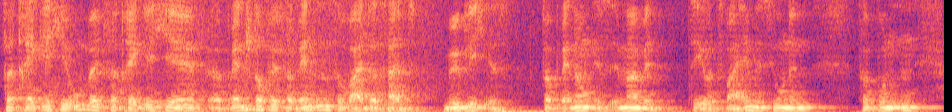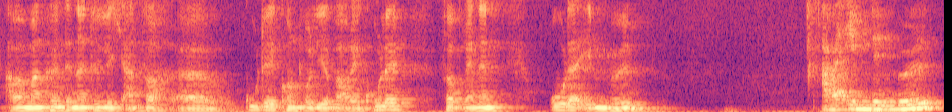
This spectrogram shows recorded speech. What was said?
verträgliche, umweltverträgliche äh, Brennstoffe verwenden, soweit das halt möglich ist. Verbrennung ist immer mit CO2-Emissionen verbunden. Aber man könnte natürlich einfach äh, gute, kontrollierbare Kohle verbrennen oder eben Müll. Aber eben den Müll,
